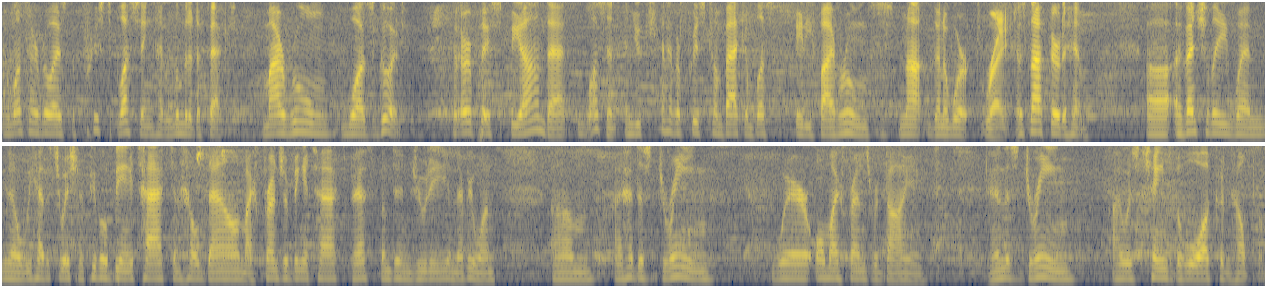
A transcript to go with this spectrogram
and once I realized the priest's blessing had a limited effect, my room was good. But every place beyond that wasn't, and you can't have a priest come back and bless 85 rooms. It's not going to work. Right. And it's not fair to him. Uh, eventually, when you know we had the situation of people being attacked and held down, my friends were being attacked, Beth, Lyndon, Judy, and everyone. Um, I had this dream where all my friends were dying, and in this dream, I was chained to the wall. I couldn't help them,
